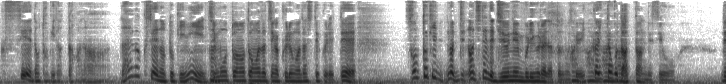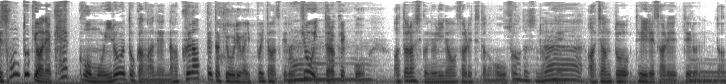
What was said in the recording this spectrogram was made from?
学生の時だったかな大学生の時に地元の友達が車出してくれて、その時のの時点で10年ぶりぐらいだったと思うんですけど、一、はいはい回行ったことあったんですよ。で、その時はね、結構もう色とかがね、なくなってた恐竜がいっぱいいたんですけど、今日行ったら結構新しく塗り直されてたのが多かったそうんですね。あ、ちゃんと手入れされてるんだと。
